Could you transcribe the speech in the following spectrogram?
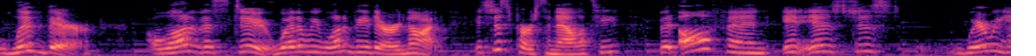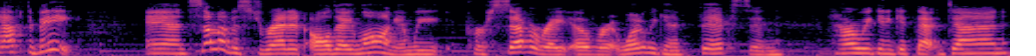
live there. A lot of us do, whether we want to be there or not. It's just personality, but often it is just where we have to be. And some of us dread it all day long and we perseverate over it. What are we going to fix and how are we going to get that done?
